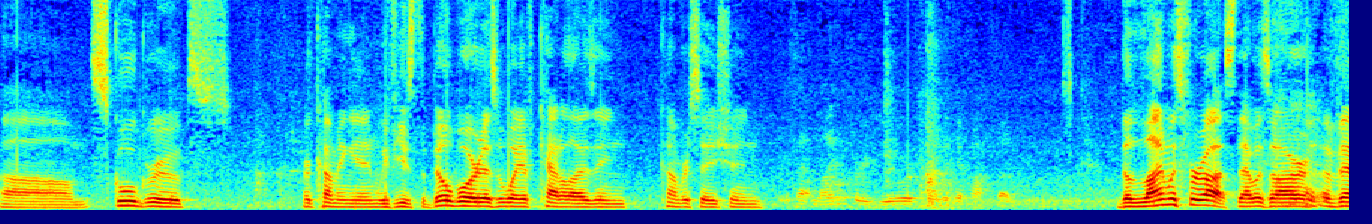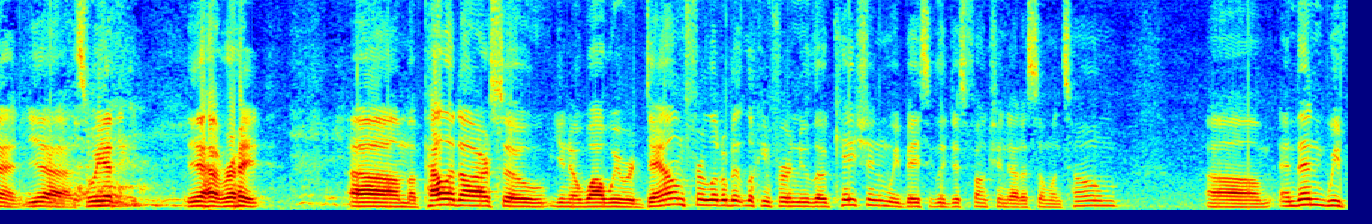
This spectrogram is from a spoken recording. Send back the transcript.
um, school groups are coming in. We've used the billboard as a way of catalyzing conversation. Is that line for you or for the hip hop club? The line was for us. That was our event. Yeah. So we had, yeah, right. Um, a Paladar, so you know, while we were down for a little bit looking for a new location, we basically just functioned out of someone's home. Um, and then we've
